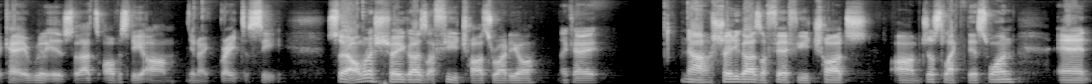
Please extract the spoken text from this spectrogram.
Okay, it really is. So that's obviously um you know great to see. So I want to show you guys a few charts right here. Okay, now I'll show you guys a fair few charts um just like this one. And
